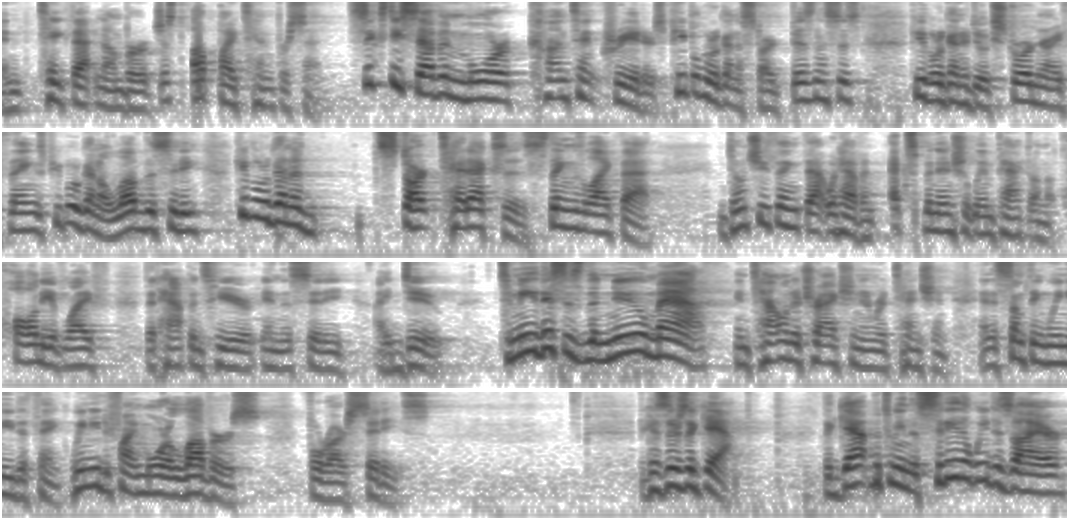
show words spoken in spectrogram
and take that number just up by 10%. 67 more content creators, people who are going to start businesses, people who are going to do extraordinary things, people who are going to love the city, people who are going to start TEDx's, things like that. Don't you think that would have an exponential impact on the quality of life that happens here in the city? I do. To me, this is the new math in talent attraction and retention, and it's something we need to think. We need to find more lovers for our cities. Because there's a gap the gap between the city that we desire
